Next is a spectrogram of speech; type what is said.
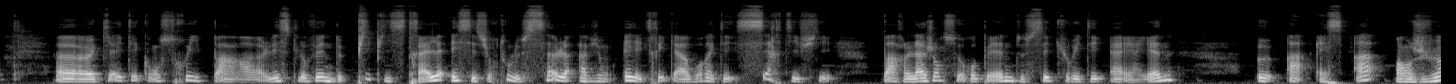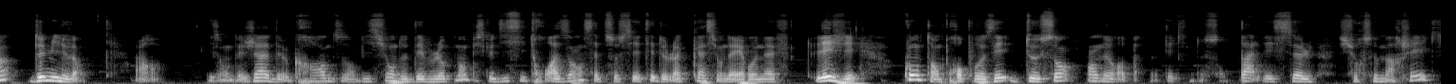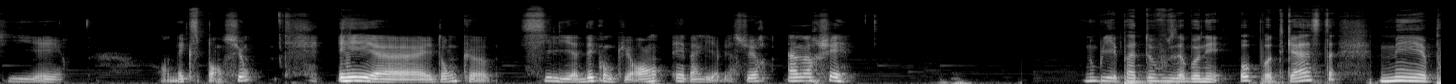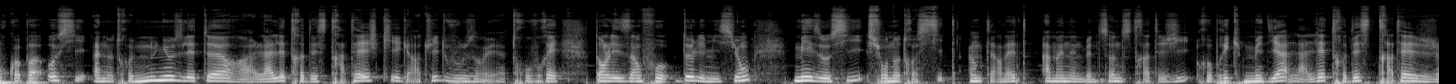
euh, qui a été construit par les Slovènes de Pipistrel, et c'est surtout le seul avion électrique à avoir été certifié par l'Agence européenne de sécurité aérienne, EASA, en juin 2020. Alors, ils ont déjà de grandes ambitions de développement, puisque d'ici trois ans, cette société de location d'aéronefs légers compte en proposer 200 en Europe. Notez qu'ils ne sont pas les seuls sur ce marché, qui est expansion. Et, euh, donc, euh, s'il y a des concurrents, eh ben, il y a bien sûr un marché. N'oubliez pas de vous abonner au podcast, mais pourquoi pas aussi à notre newsletter La lettre des stratèges qui est gratuite, vous en trouverez dans les infos de l'émission, mais aussi sur notre site internet Aman Benson Stratégie, rubrique média La lettre des stratèges.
